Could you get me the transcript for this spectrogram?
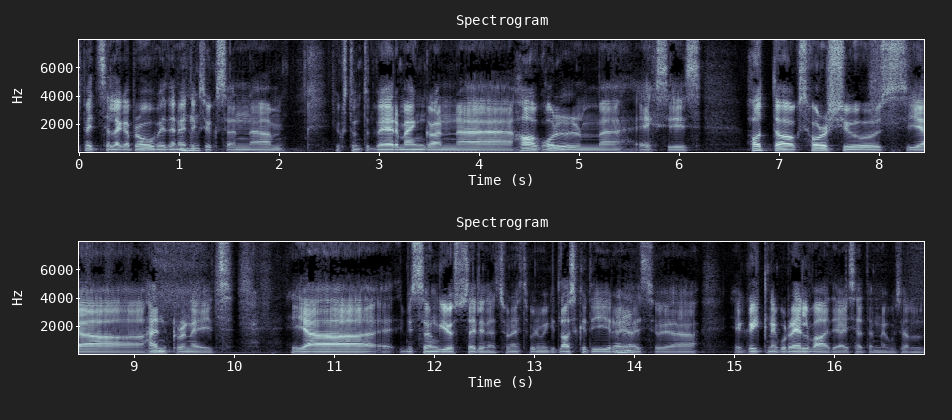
spets sellega proovida, mhm. näiteks mm -hmm. üks on äh,, üks tuntud VR-mäng on äh, H3 ehk siis hot dogs, horseshoes ja hand grenades ja mis ongi just selline, et sul on hästi palju mingeid lasketiire mm. ja mhm. asju ja ja kõik nagu relvad ja asjad on nagu seal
